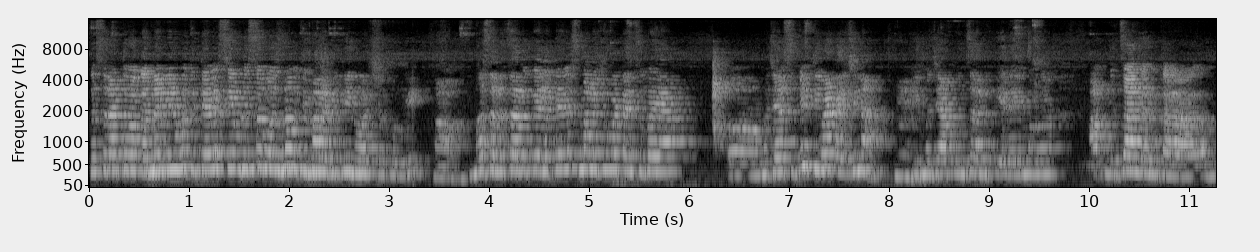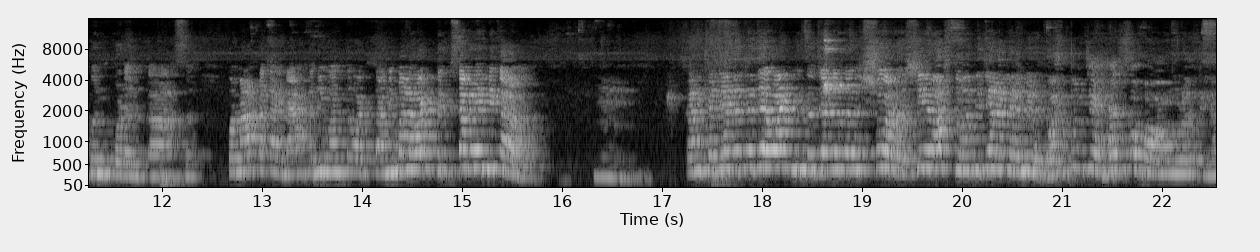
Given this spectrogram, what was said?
कसं राहतं बघा नवीन होती त्यावेळेस एवढी समज नव्हती मला बी तीन वर्षापूर्वी हा. मसाला चालू केला त्यावेळेस मला बी वाटायचं बया. म्हणजे असं भीती वाटायची ना की म्हणजे आपण चालू केलंय मग आपलं चालन का बंद पडन का असं. पण आता काय नाही आता निवांत वाटतं. आणि मला वाटतं की सगळ्यांनी करावं. कारण का ज्याला त्याच्या वाटणीचं ज्याला शोर शेर असतो ना ते ज्याला त्याला मिळत पण तुमच्या ह्या स्वभावामुळे ते ना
